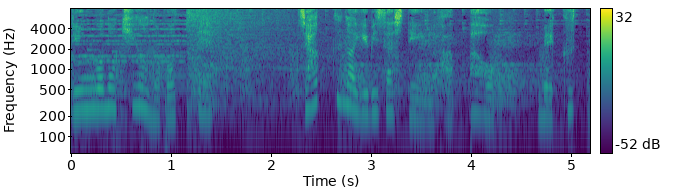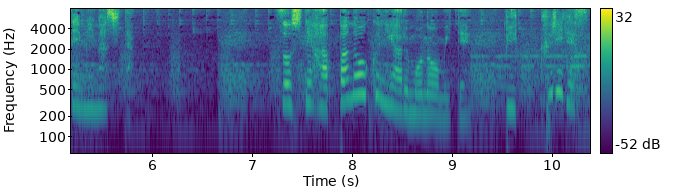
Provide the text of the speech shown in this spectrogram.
リンゴの木を登ってジャックが指さしている葉っぱをめくってみました。そして葉っぱの奥にあるものを見てびっくりです。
